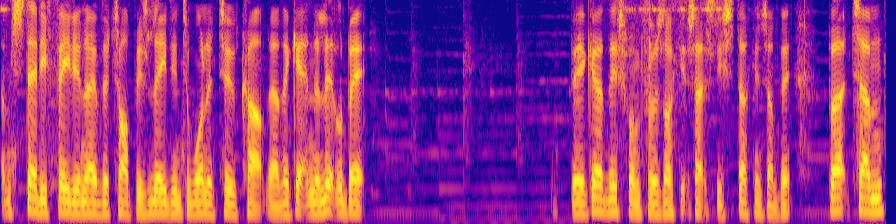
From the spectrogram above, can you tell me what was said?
I'm steady feeding over the top is leading to one or two carp now. They're getting a little bit bigger. This one feels like it's actually stuck in something. But um,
